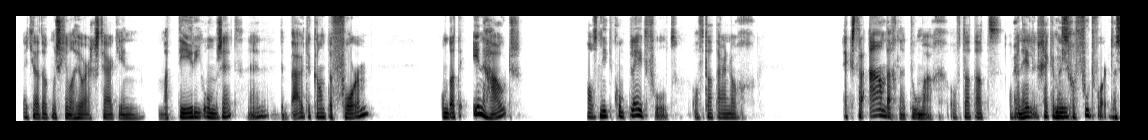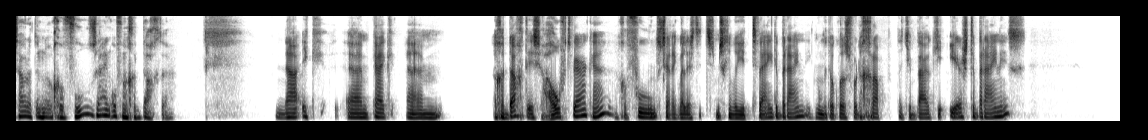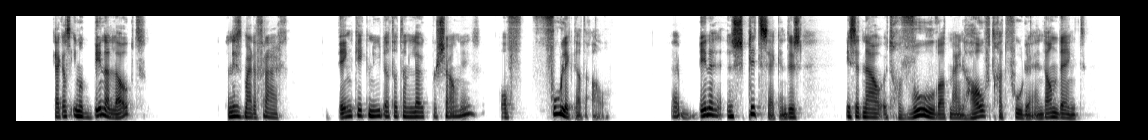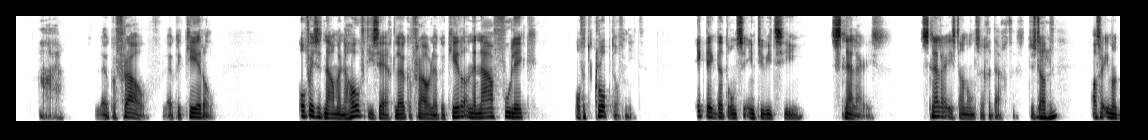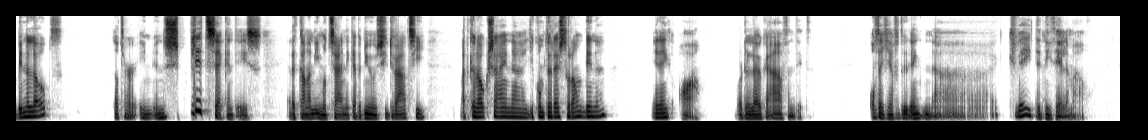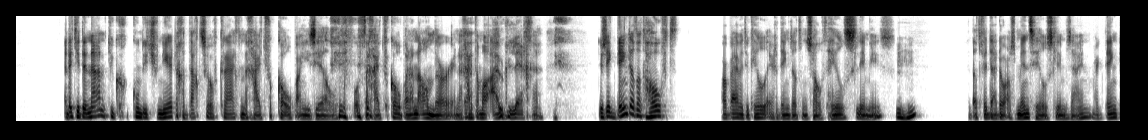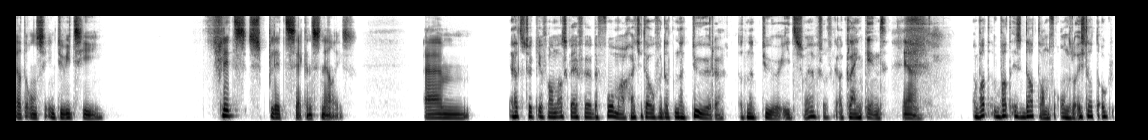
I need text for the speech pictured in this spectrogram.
Dat je dat ook misschien wel heel erg sterk in materie omzet. Hè? De buitenkant, de vorm. Omdat de inhoud als niet compleet voelt. Of dat daar nog extra aandacht naartoe mag. Of dat dat op een hele gekke manier gevoed wordt. Maar zou dat een gevoel zijn of een gedachte? Nou, ik, um, kijk, um, een gedachte is hoofdwerk. Hè? Een gevoel, zeg ik wel eens, het is misschien wel je tweede brein. Ik noem het ook wel eens voor de grap dat je buik je eerste brein is. Kijk, als iemand binnenloopt, dan is het maar de vraag: denk ik nu dat het een leuk persoon is? Of voel ik dat al? Binnen een split second. Dus is het nou het gevoel wat mijn hoofd gaat voeden en dan denkt, ah, leuke vrouw, leuke kerel. Of is het nou mijn hoofd die zegt, leuke vrouw, leuke kerel, en daarna voel ik of het klopt of niet. Ik denk dat onze intuïtie sneller is. Sneller is dan onze gedachten. Dus dat mhm. als er iemand binnenloopt, dat er in een split second is. En dat kan dan iemand zijn, ik heb het nu een situatie. Maar het kan ook zijn, uh, je komt een restaurant binnen en je denkt, oh, wordt een leuke avond dit. Of dat je af en toe denkt, nou, ik weet het niet helemaal. En dat je daarna natuurlijk geconditioneerde gedachten over krijgt. En dan ga je het verkopen aan jezelf. of dan ga je het verkopen aan een ander. En dan ga je het allemaal uitleggen. Dus ik denk dat het hoofd, waarbij we natuurlijk heel erg denken dat ons hoofd heel slim is. Mhm. Dat we daardoor als mensen heel slim zijn. Maar ik denk dat onze intuïtie flits, split second snel is. Um, en dat stukje van, als ik even ervoor mag, had je het over dat natuur. Dat natuur iets, hè, zoals een klein kind. Ja. Wat, wat is dat dan voor onderdeel? Is dat ook,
